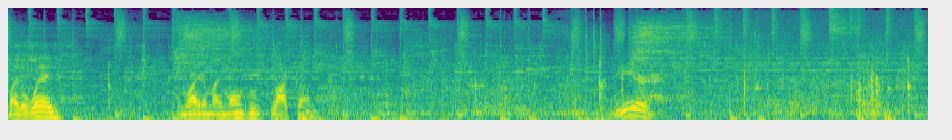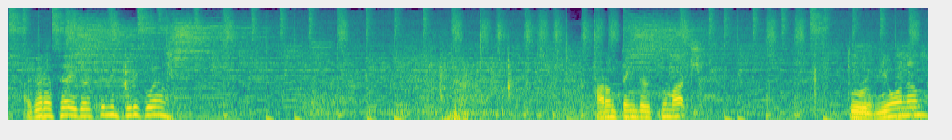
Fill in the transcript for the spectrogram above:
By the way, I'm riding my Mongoose Blackcomb. Deer. I gotta say, they're feeling pretty well. I don't think there's too much to review on them.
